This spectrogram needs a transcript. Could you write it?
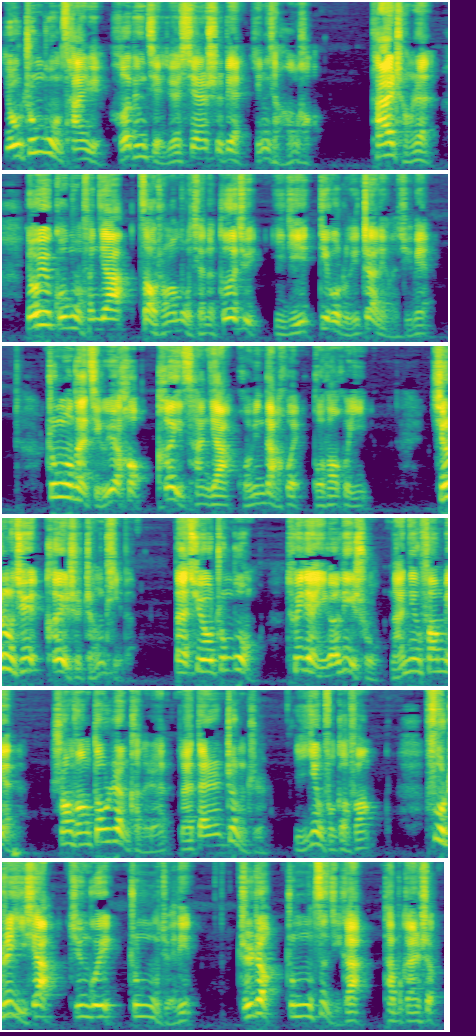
由中共参与和平解决西安事变，影响很好。他还承认，由于国共分家造成了目前的割据以及帝国主义占领的局面，中共在几个月后可以参加国民大会、国防会议，行政区可以是整体的，但需由中共。推荐一个隶属南京方面的、双方都认可的人来担任正职，以应付各方。副职以下均归中共决定，执政中共自己干，他不干涉。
